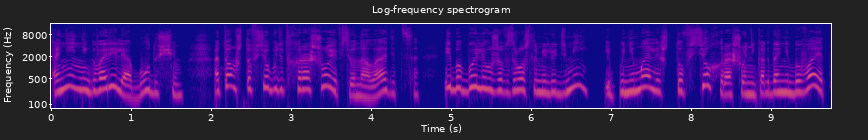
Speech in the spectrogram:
Они не говорили о будущем, о том, что все будет хорошо и все наладится, ибо были уже взрослыми людьми и понимали, что все хорошо никогда не бывает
